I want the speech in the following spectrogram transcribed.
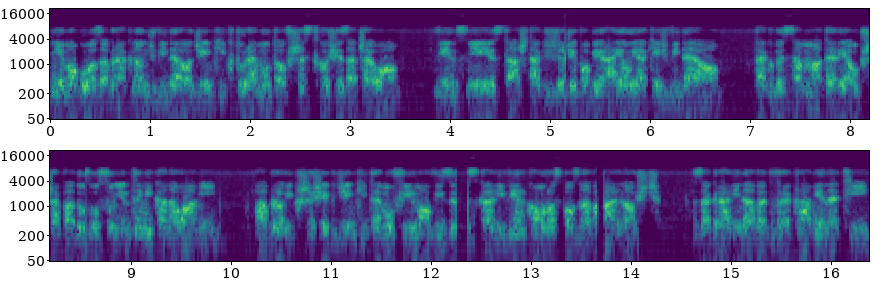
Nie mogło zabraknąć wideo, dzięki któremu to wszystko się zaczęło. Więc nie jest aż tak że pobierają jakieś wideo. Tak by sam materiał przepadł z usuniętymi kanałami. Pablo i Krzysiek dzięki temu filmowi zyskali wielką rozpoznawalność. Zagrali nawet w reklamie Neti.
